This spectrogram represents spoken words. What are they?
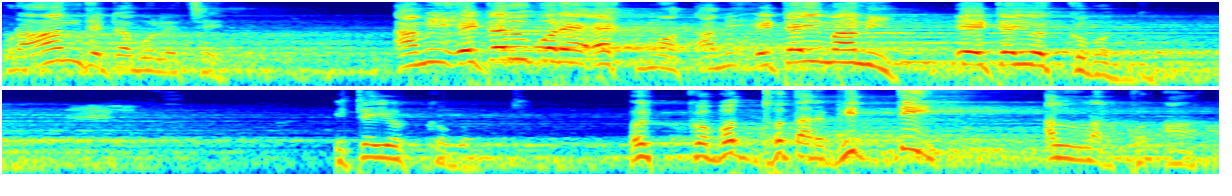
কোরআন যেটা বলেছে, আমি এটার উপরে একমত, আমি এটাই মানি, এটাই ঐক্যবদ্ধ। এটাই ঐক্যবদ্ধ। ঐক্যবদ্ধতার ভিত্তি আল্লাহর কোরআন।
